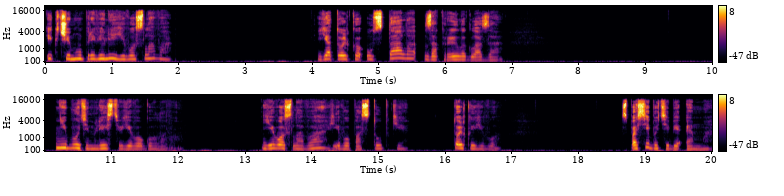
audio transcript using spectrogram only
и к чему привели его слова. Я только устала, закрыла глаза. Не будем лезть в его голову. Его слова, его поступки, только его. Спасибо тебе, Эмма.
